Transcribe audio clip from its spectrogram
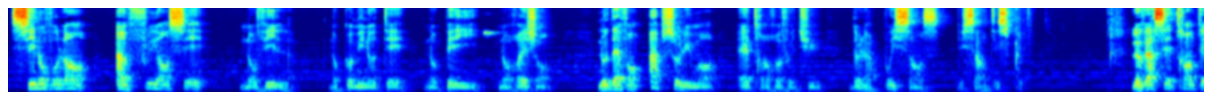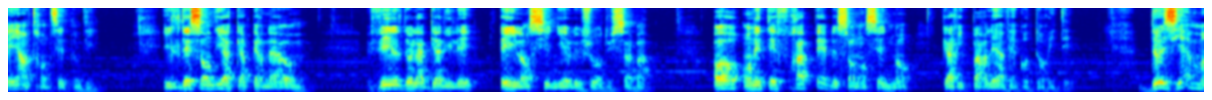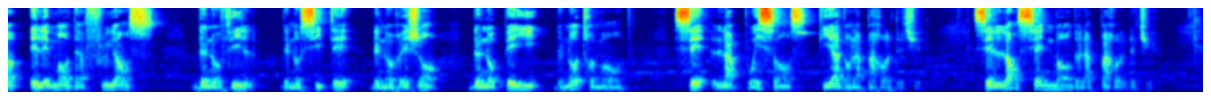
Si nous voulons influencer nos villes, nos communautés, nos pays, nos régions, nous devons absolument être revêtus de la puissance du Saint-Esprit. Le verset 31 à 37 nous dit, « Il descendit à Capernaum, ville de la Galilée, et il enseignait le jour du sabbat. Or, on était frappé de son enseignement, car il parlait avec autorité. Deuxième élément d'influence de nos villes, de nos cités, de nos régions, de nos pays, de notre monde, c'est la puissance qu'il y a dans la parole de Dieu. C'est l'enseignement de la parole de Dieu.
